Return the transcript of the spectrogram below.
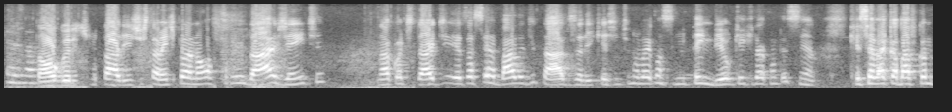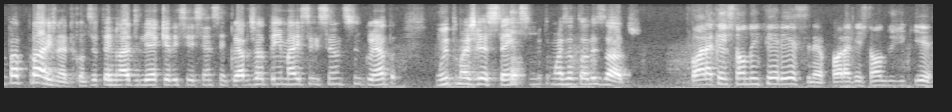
Exatamente. Então o algoritmo está ali justamente para não afundar a gente na quantidade exacerbada de dados ali que a gente não vai conseguir entender o que está acontecendo. Porque você vai acabar ficando para trás, né? Quando você terminar de ler aqueles 650, já tem mais 650, muito mais recentes, muito mais atualizados. Fora a questão do interesse, né? Fora a questão de que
